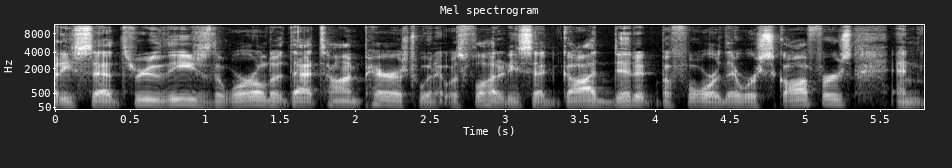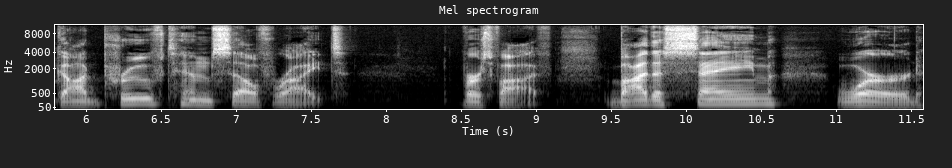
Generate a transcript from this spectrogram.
But he said, Through these the world at that time perished when it was flooded. He said, God did it before. There were scoffers, and God proved himself right. Verse 5 By the same word,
